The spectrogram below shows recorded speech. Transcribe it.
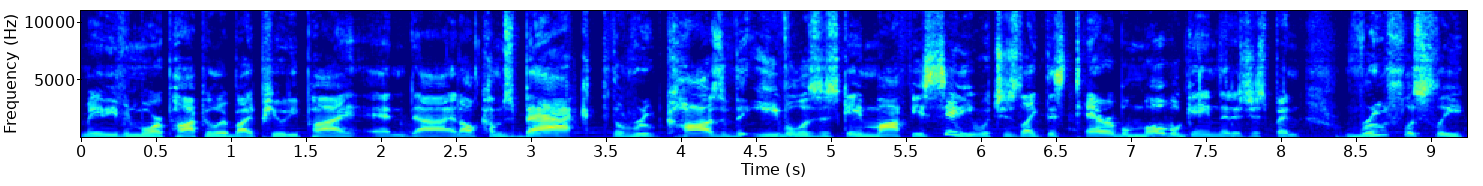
made even more popular by PewDiePie. And uh, it all comes back to the root cause of the evil is this game Mafia City, which is like this terrible mobile game that has just been ruthlessly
